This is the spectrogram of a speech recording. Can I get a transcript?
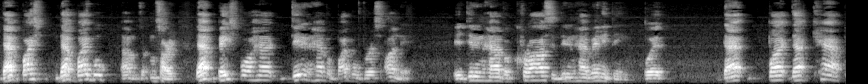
That, that Bible, um, I'm sorry, that baseball hat didn't have a Bible verse on it. It didn't have a cross, it didn't have anything. But that, but that cap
